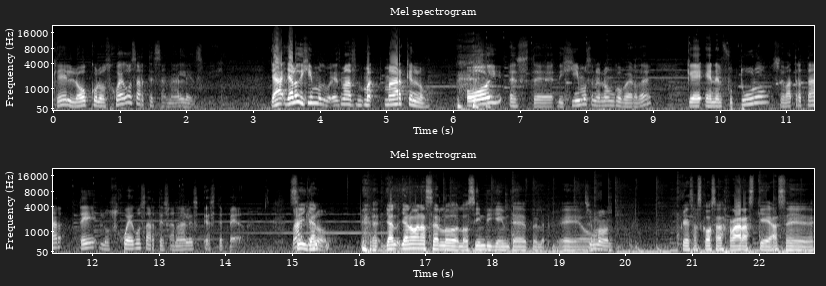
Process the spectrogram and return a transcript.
Qué loco los juegos artesanales, Ya ya lo dijimos, es más márquenlo. Hoy este dijimos en el hongo verde que en el futuro se va a tratar de los juegos artesanales este pedo. Márquenlo. ya, ya no van a ser los indie game dev eh, esas cosas raras que hace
